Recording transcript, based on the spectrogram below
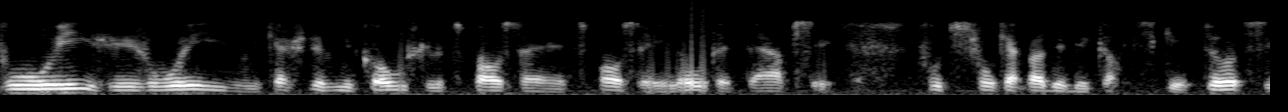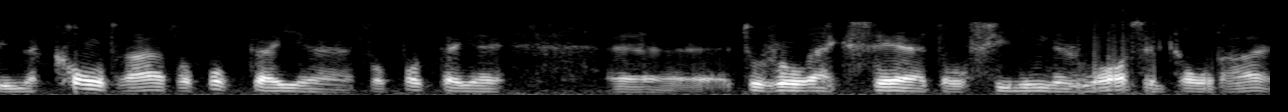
jouer, j'ai joué. Mais quand je suis devenu coach, là, tu passes à, tu passes à une autre étape. C'est, faut que tu sois capable de décortiquer tout. C'est le contraire. Faut pas que tu faut pas que tu euh, toujours accès à ton feeling de joueur, c'est le contraire.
